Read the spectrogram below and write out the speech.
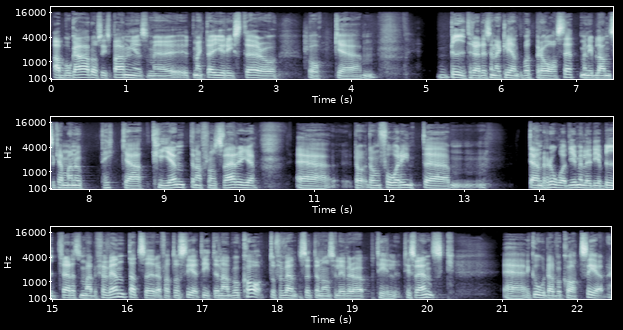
abogados i Spanien som är utmärkta jurister och, och eh, biträder sina klienter på ett bra sätt. Men ibland så kan man upptäcka att klienterna från Sverige Eh, de, får inte mm, den rådgivning eller det biträde som hade förväntat sig därför för att de ser titeln advokat och förväntar sig att det är någon som lever upp till, till svensk eh, god advokatsed.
